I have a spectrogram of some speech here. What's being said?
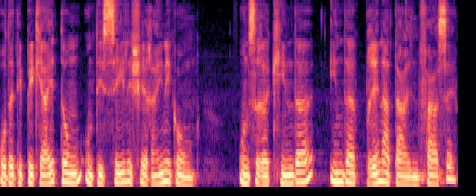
Oder die Begleitung und die seelische Reinigung unserer Kinder in der pränatalen Phase.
